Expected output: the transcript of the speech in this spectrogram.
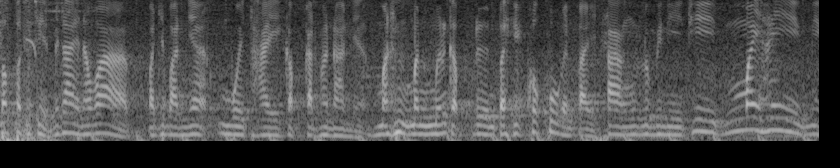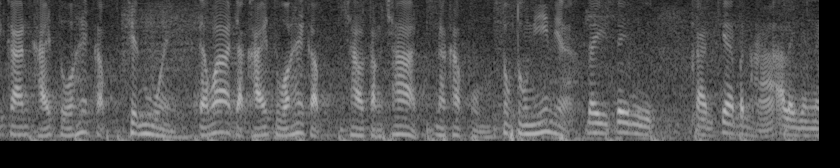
เราปฏิเสธไม่ได้นะว่าปัจจุบันเนี่ยมวยไทยกับการพนันเนี่ยมันมันเหมือนกับเดินไปควบคู่กันไป ทางลุมพินีที่ไม่ให้มีการขายตั๋วให้กับเซียนมวย แต่ว่าจะขายตั๋วให้กับชาวต่างชาตินะครับผมตรงตรงนี้เนี่ยได้ได้มีการแก้ปัญหาอะไรยังไง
